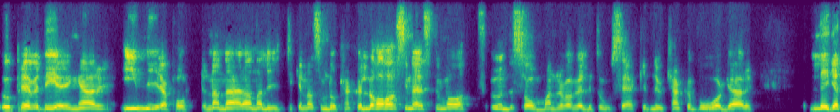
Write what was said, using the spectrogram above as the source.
upprevideringar in i rapporterna när analytikerna som då kanske la sina estimat under sommaren när det var väldigt osäkert nu kanske vågar lägga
